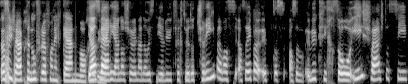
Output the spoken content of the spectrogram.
Das ist einfach ein Aufruf, den ich gerne mache. Ja, es wäre ja noch schön, wenn uns die Leute vielleicht wieder schreiben, was, also eben, ob das also wirklich so ist, weißt, dass sie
